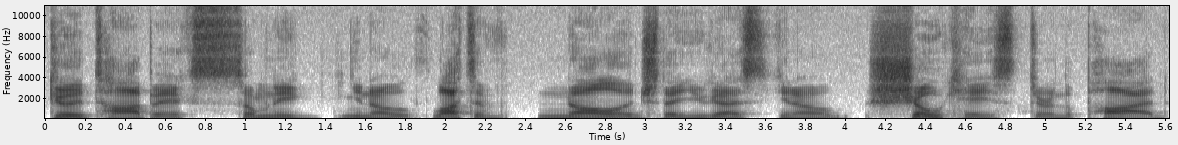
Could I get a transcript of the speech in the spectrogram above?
good topics, so many, you know, lots of knowledge that you guys, you know, showcased during the pod.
